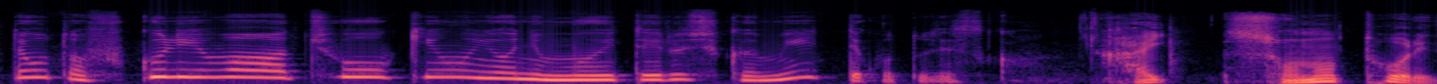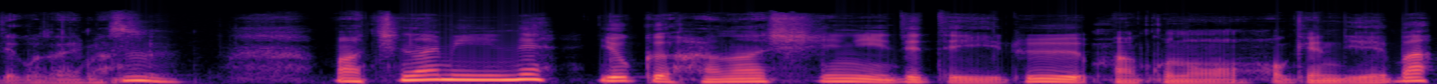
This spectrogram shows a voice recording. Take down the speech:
ってことは福利は長期運用に向いている仕組みってことですか？はい、その通りでございます。うんまあ、ちなみにね、よく話に出ている、まあ、この保険で言えば、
